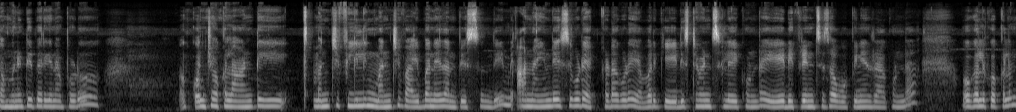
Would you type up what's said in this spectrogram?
కమ్యూనిటీ పెరిగినప్పుడు కొంచెం ఒకలాంటి మంచి ఫీలింగ్ మంచి వైబ్ అనేది అనిపిస్తుంది. ఆ నైన్ డేస్ కూడా ఎక్కడ కూడా ఎవరికి ఏ డిస్టర్బెన్స్ లేకుండా ఏ డిఫరెన్సెస్ ఆఫ్ ఒపీనియన్ రాకుండా ఒకరికొకరం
